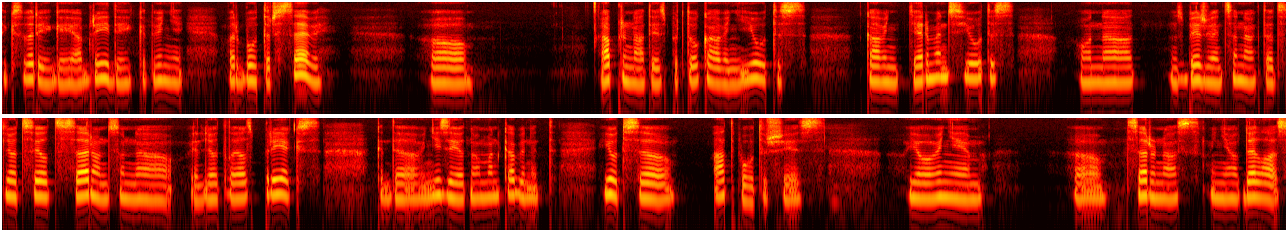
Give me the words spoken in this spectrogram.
tik svarīgajā brīdī, kad viņi var būt ar sevi, uh, aprunāties par to, kā viņi jūtas, kā viņa ķermenis jūtas, un uh, mums bieži vien sanāk tāds ļoti silts sarunas, un uh, ir ļoti liels prieks, kad uh, viņi iziet no mana kabineta, jūtas uh, atpūtušies, jo viņiem – uh, sarunās viņi jau dalās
